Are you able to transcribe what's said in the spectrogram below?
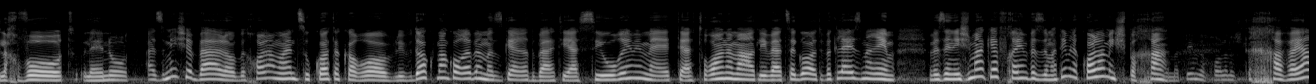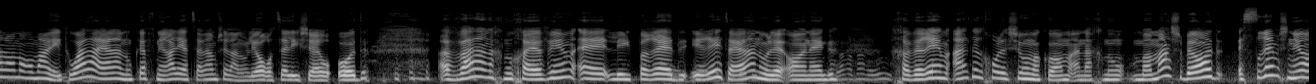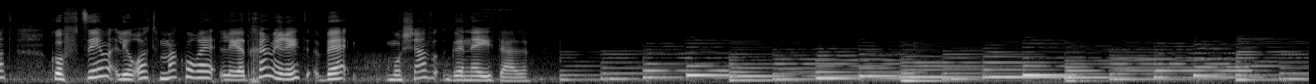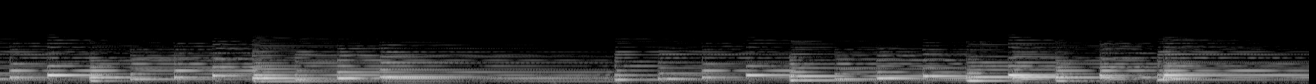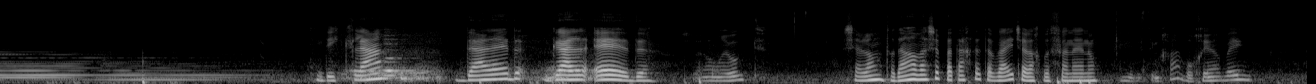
לחוות, ליהנות. אז מי שבא לו בכל המועד סוכות הקרוב, לבדוק מה קורה במזכרת בתיה, סיורים עם אה, תיאטרון אמרת לי, והצגות וכלי זמרים, וזה נשמע כיף חיים וזה מתאים לכל המשפחה. זה מתאים לכל המשפחה. חוויה לא נורמלית. וואלה, היה לנו כיף, נראה לי הצלם שלנו, ליאור רוצה להישאר עוד. אבל אנחנו חייבים אה, להיפרד. עירית, היה לנו לעונג. חברים, אל תלכו לשום מקום, אנחנו ממש בעוד 20 שניות קופצים לראות מה קורה לידכם, עירית, במושב גני טל. דקלה, ד' גלעד. שלום רעות. שלום, תודה רבה שפתחת את הבית שלך בפנינו. בשמחה, ברוכים הבאים.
